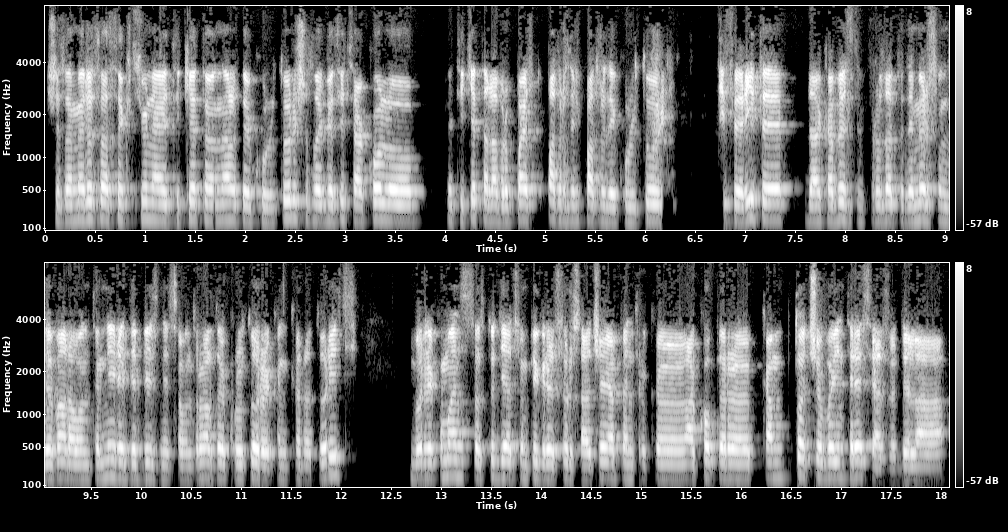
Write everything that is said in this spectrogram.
și să mergeți la secțiunea etichetă în alte culturi și o să găsiți acolo eticheta la vreo 44 de culturi diferite. Dacă aveți vreodată de mers undeva la o întâlnire de business sau într-o altă cultură când călătoriți, vă recomand să studiați un pic resursa aceea pentru că acoperă cam tot ce vă interesează, de la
